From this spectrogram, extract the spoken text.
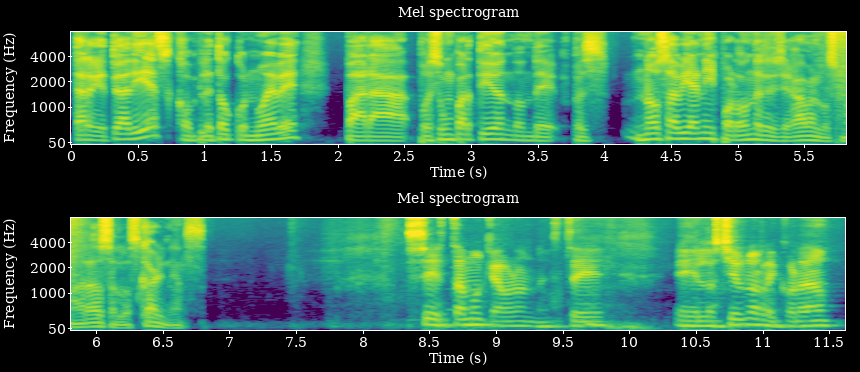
targeteó a 10, completó con 9 para pues un partido en donde pues no sabía ni por dónde les llegaban los madrados a los Cardinals. Sí, está muy cabrón. Este... Eh, los Chiefs nos recordaron,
